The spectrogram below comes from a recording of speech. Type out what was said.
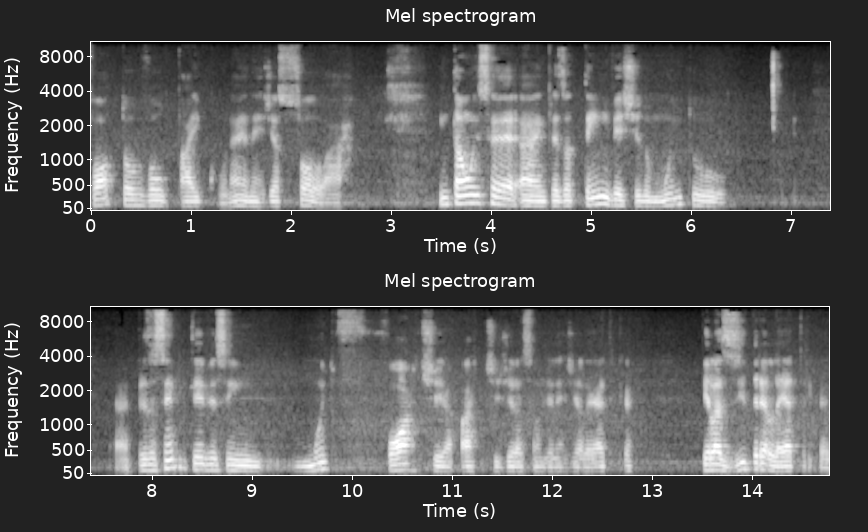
fotovoltaico, né, energia solar. Então, isso é, a empresa tem investido muito. A empresa sempre teve assim muito forte a parte de geração de energia elétrica pelas hidrelétricas,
